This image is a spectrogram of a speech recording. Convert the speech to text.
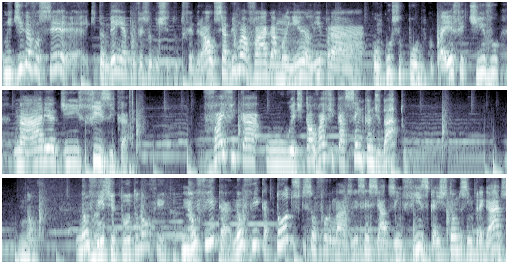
Me diga você, que também é professor do Instituto Federal, se abrir uma vaga amanhã ali para concurso público, para efetivo na área de física, vai ficar, o edital vai ficar sem candidato? Não. Não no fica. instituto não fica. Não fica, não fica. Todos que são formados, licenciados em física estão desempregados,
